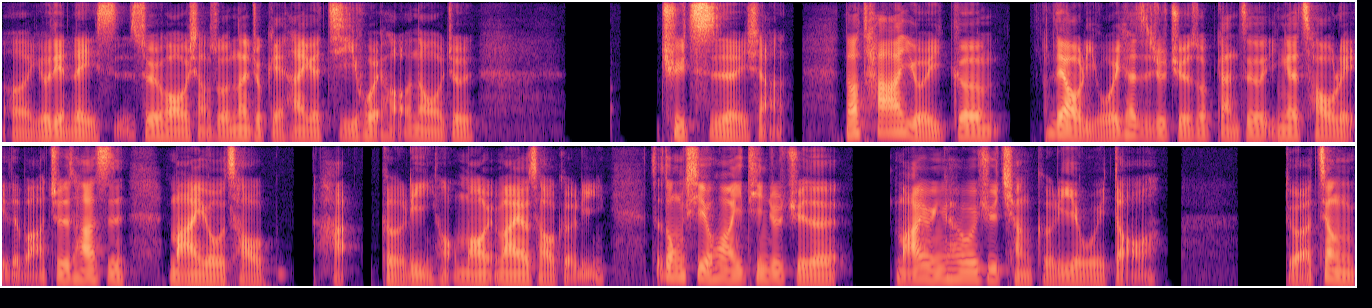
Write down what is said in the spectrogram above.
呃有点类似，所以的话我想说那就给他一个机会好，那我就去吃了一下。然后它有一个料理，我一开始就觉得说，干这个应该超雷的吧？就是它是麻油炒哈蛤蜊，哈麻麻油炒蛤蜊这东西的话，一听就觉得麻油应该会去抢蛤蜊的味道啊，对吧？这样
